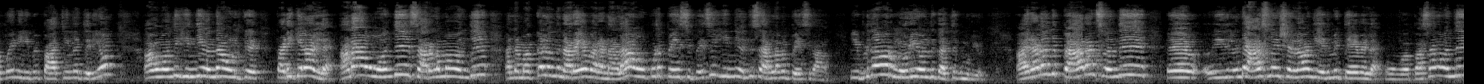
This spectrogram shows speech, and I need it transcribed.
போய் நீங்க போய் பாத்தீங்கன்னா தெரியும். அவங்க வந்து ஹிந்தி வந்து அவங்களுக்கு படிக்கலாம் இல்ல. ஆனா அவங்க வந்து சரளமா வந்து அந்த மக்கள் வந்து நிறைய வரனால அவங்க கூட பேசி பேசி ஹிந்தி வந்து சரளமா பேசுறாங்க. இப்படிதான் ஒரு மொழியை வந்து கத்துக்க முடியும். அதனால வந்து பேரண்ட்ஸ் வந்து இதுல வந்து ஆசோலேஷன்லாம் வந்து எதுவுமே தேவையில்லை. உங்க பசங்க வந்து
